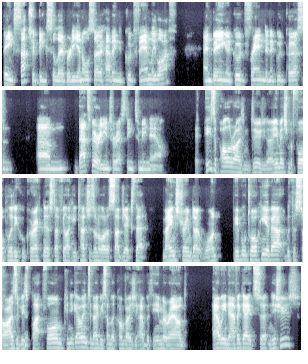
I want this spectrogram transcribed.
being such a big celebrity and also having a good family life and being a good friend and a good person. Um, that's very interesting to me now. He's a polarizing dude. You know, you mentioned before political correctness. I feel like he touches on a lot of subjects that mainstream don't want people talking about with the size of his platform. Can you go into maybe some of the convos you had with him around how he navigates certain issues?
